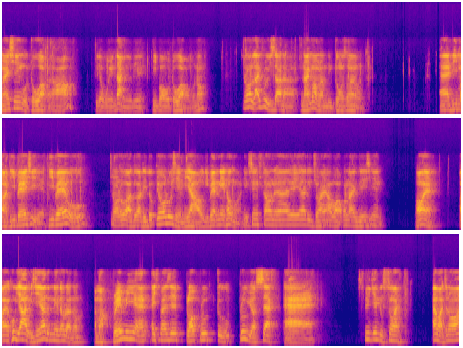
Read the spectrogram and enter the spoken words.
mansion ကိုဒိုးရမှာအာဒီတော့ဝင်တိုင်နေသေးတယ်ဒီပေါ်ကိုဒိုးရမှာပေါ့နော်ကျွန်တော် live review စားတာနိုင်မှမလားမသိဘူးဒုံစွမ်းအောင်အဲဒီမှာဒီဘဲရှိတယ်ဒီဘဲကိုကျွန်တော်တို့ကသူကဒီလိုပြောလို့ရှိရင်မရဘူးဒီဘက်နှင်ထုတ်မှာ using down there to join our organization ဟောရင်ဟောရင်အခုရပြီအရင်ကသူနှင်ထုတ်တာနော်အမ bring me an expensive block fruit to prove yourself အဲ speaking to စွမ်း အဲ့မှာကျွန်တော်က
